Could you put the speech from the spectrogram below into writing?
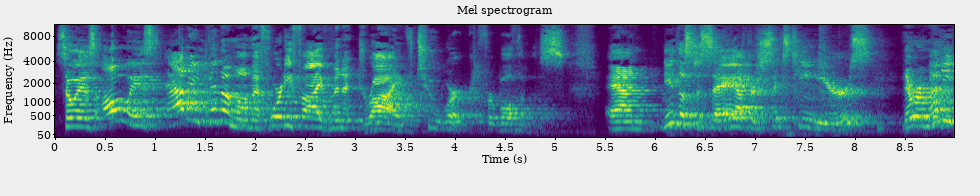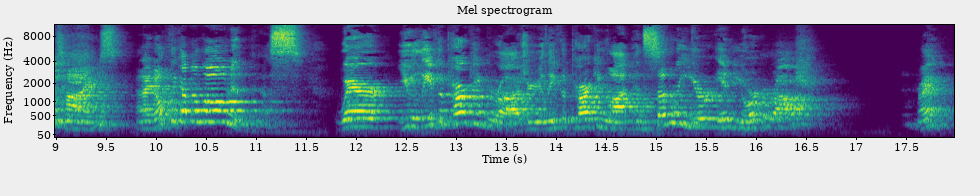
so was always, at a minimum, a 45 minute drive to work for both of us. And needless to say, after 16 years, there were many times, and I don't think I'm alone in this, where you leave the parking garage or you leave the parking lot and suddenly you're in your garage, right?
